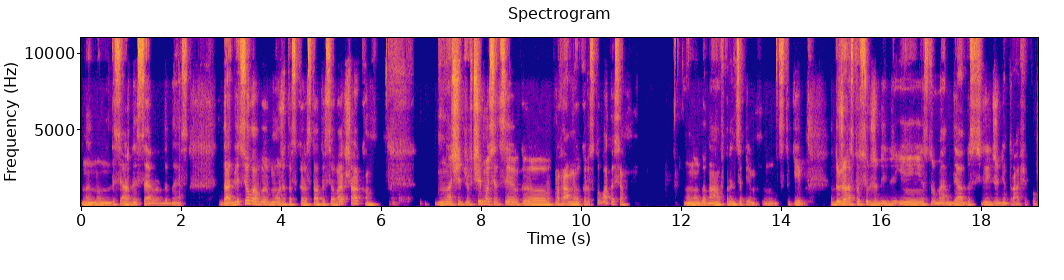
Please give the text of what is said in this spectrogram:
ну, недосяжний сервер DNS. Да, для цього ви можете скористатися Wireshark. Значить, вчимося цією е, програмою користуватися. Ну, вона, в принципі, це такий дуже розповсюджений інструмент для дослідження трафіку.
